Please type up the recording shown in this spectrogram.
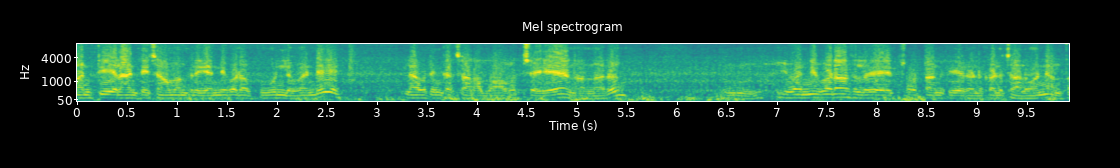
బంతి ఇలాంటి చామంతులు ఇవన్నీ కూడా పువ్వులు ఇవ్వండి. లేకపోతే ఇంకా చాలా బాగా వచ్చాయి అని అన్నారు. ఇవన్నీ కూడా అసలు చూడటానికి రెండు కళ్ళు చాలు అంత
